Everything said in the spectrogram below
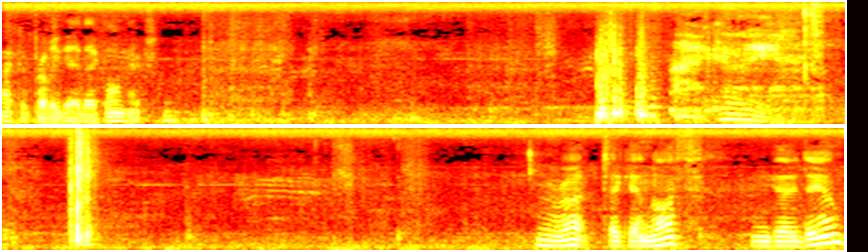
I could probably go back on actually. Okay. Alright, take our knife and go down.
